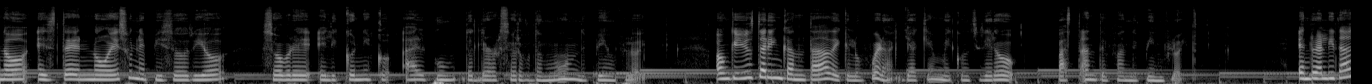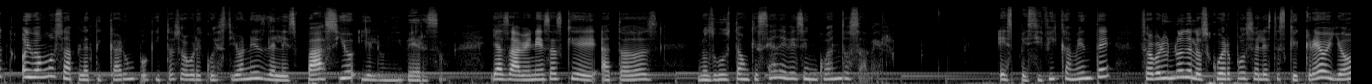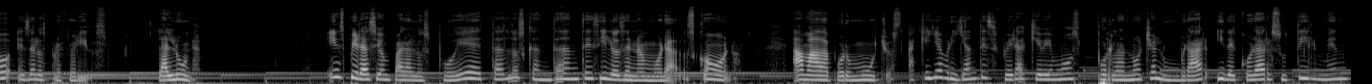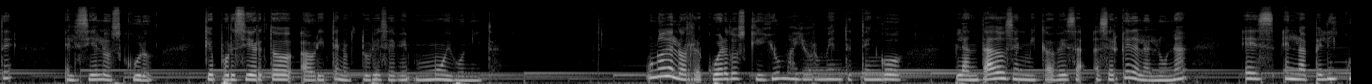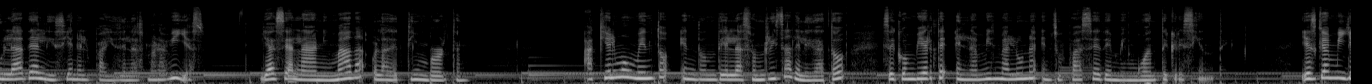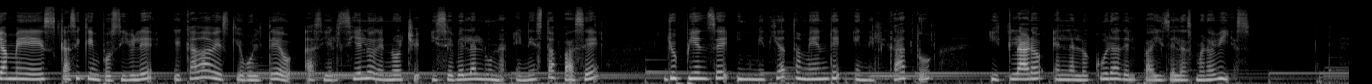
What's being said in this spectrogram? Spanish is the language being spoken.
No, este no es un episodio sobre el icónico álbum The Dark Side of the Moon de Pink Floyd. Aunque yo estaría encantada de que lo fuera, ya que me considero bastante fan de Pink Floyd. En realidad, hoy vamos a platicar un poquito sobre cuestiones del espacio y el universo. Ya saben, esas que a todos nos gusta, aunque sea de vez en cuando, saber. Específicamente sobre uno de los cuerpos celestes que creo yo es de los preferidos, la luna. Inspiración para los poetas, los cantantes y los enamorados, cómo no. Amada por muchos, aquella brillante esfera que vemos por la noche alumbrar y decorar sutilmente el cielo oscuro que por cierto ahorita en octubre se ve muy bonita. Uno de los recuerdos que yo mayormente tengo plantados en mi cabeza acerca de la luna es en la película de Alicia en el País de las Maravillas, ya sea la animada o la de Tim Burton. Aquel momento en donde la sonrisa del gato se convierte en la misma luna en su fase de menguante creciente. Y es que a mí ya me es casi que imposible que cada vez que volteo hacia el cielo de noche y se ve la luna en esta fase, yo piense inmediatamente en el gato y claro, en la locura del país de las maravillas.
